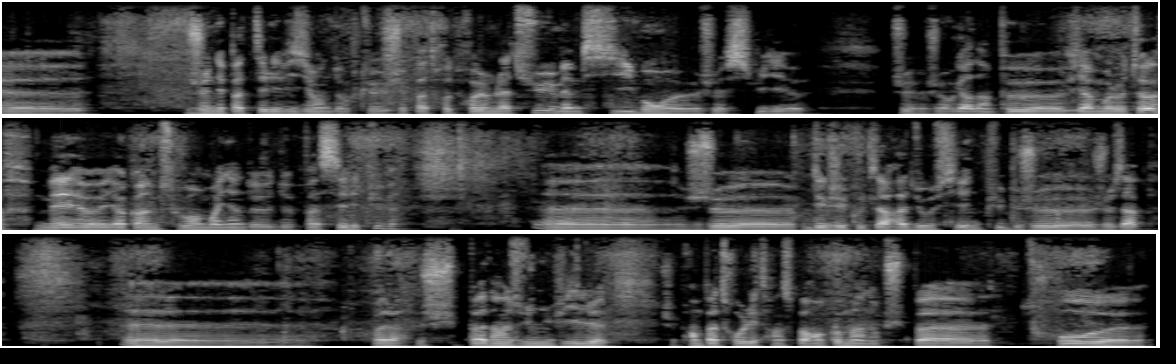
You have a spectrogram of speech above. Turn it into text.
je n'ai pas de télévision, donc j'ai pas trop de problèmes là-dessus, même si bon, je suis je, je, regarde un peu euh, via Molotov, mais euh, il y a quand même souvent moyen de, de passer les pubs. Euh, je, dès que j'écoute la radio, s'il y a une pub, je, je zappe. Euh, voilà, je suis pas dans une ville, je prends pas trop les transports en commun, donc je suis pas trop euh,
